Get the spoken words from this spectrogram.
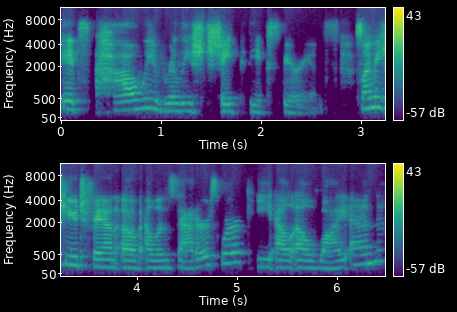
it's how we really shape the experience. So I'm a huge fan of Ellyn Satter's work, E L L Y N.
